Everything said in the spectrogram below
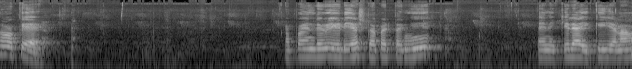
നോക്കേ. അപ്പോൾ എന്റെ വീഡിയോ ഇഷ്ടപ്പെട്ടെങ്കിൽ എനിക്ക് ലൈക്ക് ചെയ്യണം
